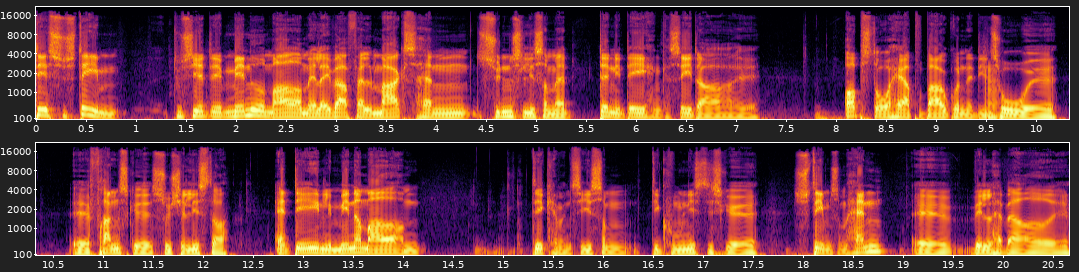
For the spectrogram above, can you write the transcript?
det system, du siger, det mindede meget om, eller i hvert fald Marx, han synes ligesom, at den idé, han kan se, der øh, opstår her på baggrund af de Mm. to øh, øh, franske socialister, at det egentlig minder meget om det, kan man sige, som det kommunistiske system, som han øh, ville have været, øh,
